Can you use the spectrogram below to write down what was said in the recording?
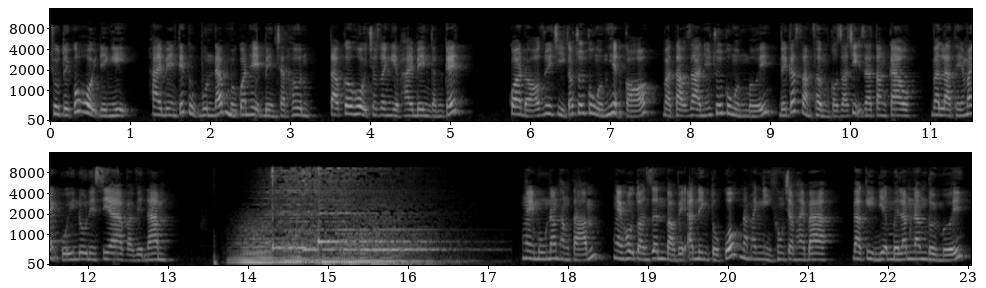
Chủ tịch Quốc hội đề nghị hai bên tiếp tục vun đắp mối quan hệ bền chặt hơn, tạo cơ hội cho doanh nghiệp hai bên gắn kết. Qua đó duy trì các chuỗi cung ứng hiện có và tạo ra những chuỗi cung ứng mới với các sản phẩm có giá trị gia tăng cao và là thế mạnh của Indonesia và Việt Nam. Ngày 5 tháng 8, Ngày hội toàn dân bảo vệ an ninh Tổ quốc năm 2023 và kỷ niệm 15 năm đổi mới,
